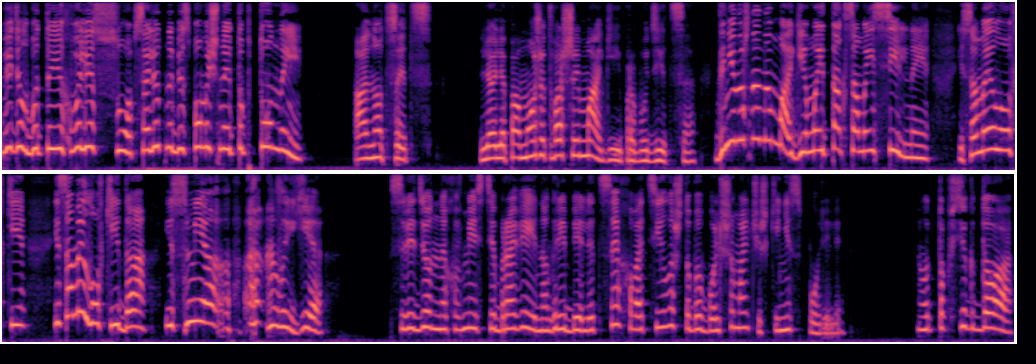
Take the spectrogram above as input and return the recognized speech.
Видел бы ты их в лесу, абсолютно беспомощные топтуны!» «А ну, цыц! Лёля поможет вашей магии пробудиться!» «Да не нужна нам магия, мы и так самые сильные, и самые ловкие, и самые ловкие, да, и смелые!» Сведенных вместе бровей на гребе лице хватило, чтобы больше мальчишки не спорили. Вот так всегда.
